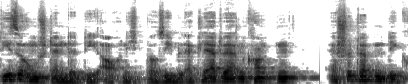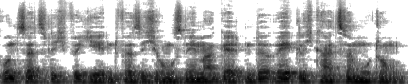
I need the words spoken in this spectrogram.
diese Umstände, die auch nicht plausibel erklärt werden konnten, erschütterten die grundsätzlich für jeden Versicherungsnehmer geltende Redlichkeitsvermutung.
